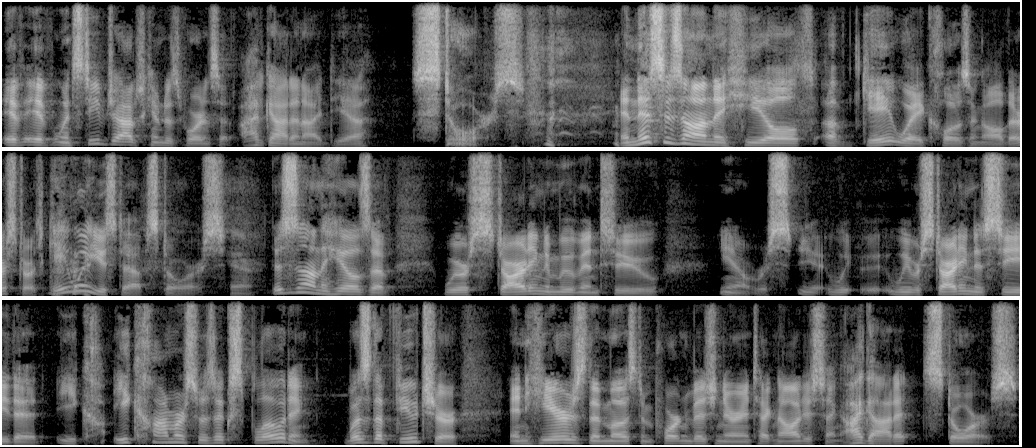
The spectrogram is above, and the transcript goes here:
if, if when Steve Jobs came to his board and said, "I've got an idea, stores," and this is on the heels of Gateway closing all their stores. Gateway used to have stores. Yeah. This is on the heels of we were starting to move into, you know, we, we were starting to see that e- commerce was exploding, was the future. And here's the most important visionary in technology saying, "I got it, stores."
